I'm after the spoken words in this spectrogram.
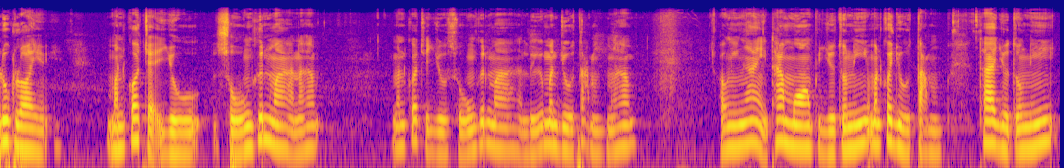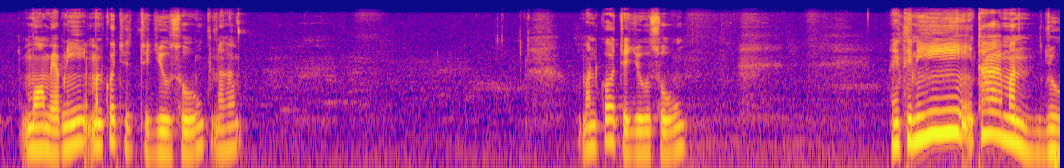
ลูกลอย มันก็จะอยู่สูงขึ้นมานะครับ มันก็จะอยู่สูงขึ้นมา หรือมันอยู่ต่ำนะครับ เอาง่ายๆ ถ้ามองไปอยู่ตรงนี้มันก็อยู่ต่ำถ้าอยู่ตรงนี้มองแบบนี้มันก็จะจะอยู่สูงนะครับ มันก็จะอยู่สูง ในทีนี้ถ้ามันอยู่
